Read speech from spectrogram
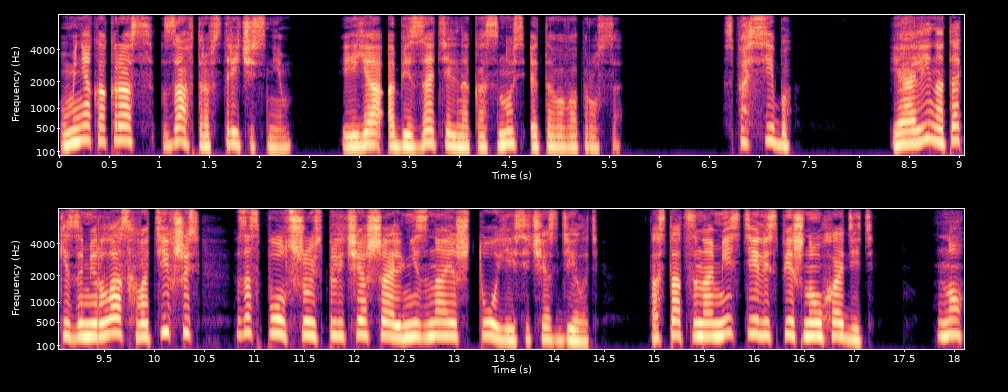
У меня как раз завтра встреча с ним, и я обязательно коснусь этого вопроса. Спасибо. И Алина так и замерла, схватившись за сползшую с плеча шаль, не зная, что ей сейчас делать. Остаться на месте или спешно уходить. Но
